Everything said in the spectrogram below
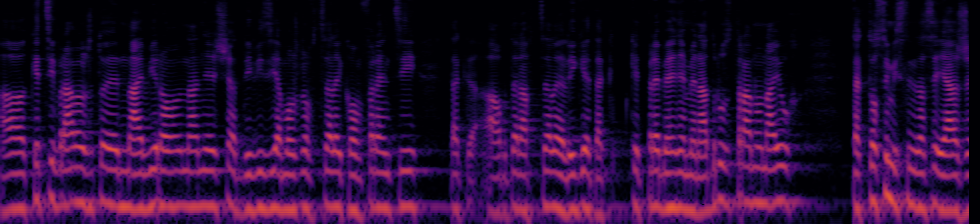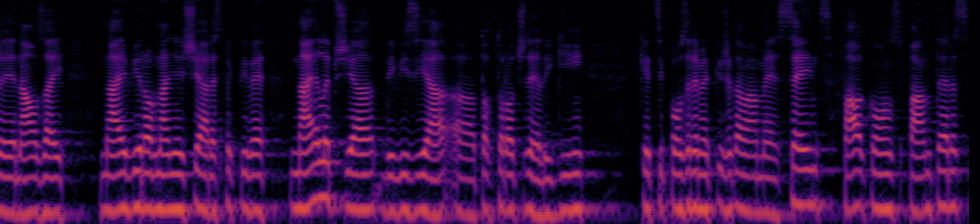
keď si vravel, že to je najvyrovnanejšia divízia možno v celej konferencii, tak, alebo teda v celej lige, tak keď prebehneme na druhú stranu na juh, tak to si myslím zase ja, že je naozaj najvyrovnanejšia, respektíve najlepšia divízia tohto ročnej ligy. Keď si pozrieme, že tam máme Saints, Falcons, Panthers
